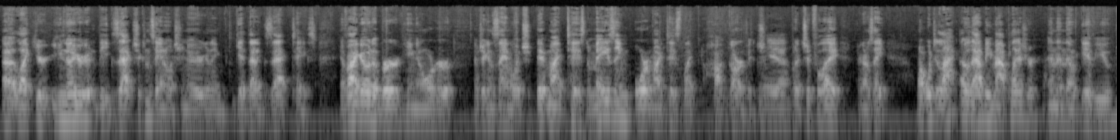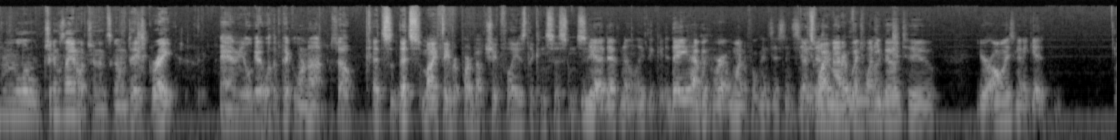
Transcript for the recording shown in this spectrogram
Uh, like you're, you know you're the exact chicken sandwich. You know you're gonna get that exact taste. If I go to Burger King and order a chicken sandwich, it might taste amazing or it might taste like hot garbage. Yeah. But at Chick Fil A, they're gonna say, "What would you like?" Oh, that'd be my pleasure. And then they'll give you mm, a little chicken sandwich, and it's gonna taste great, and you'll get it with a pickle or not. So That's that's my favorite part about Chick Fil A is the consistency. Yeah, definitely. The, they have a great, wonderful consistency. That's it doesn't matter which from one you go to, you're always going to get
